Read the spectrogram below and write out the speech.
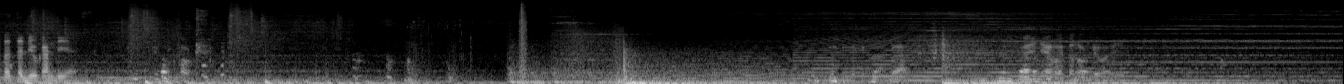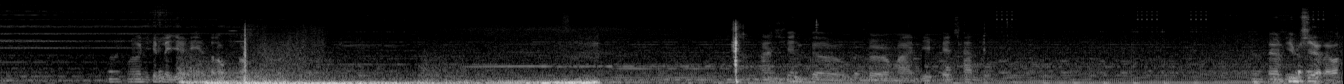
แต่แต่เดียวกันดีอะ ชชั่นเริ่มพิมพ์เชียแล้ววะ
